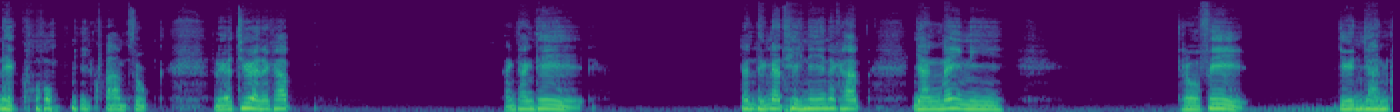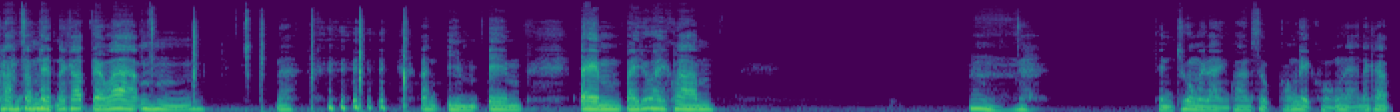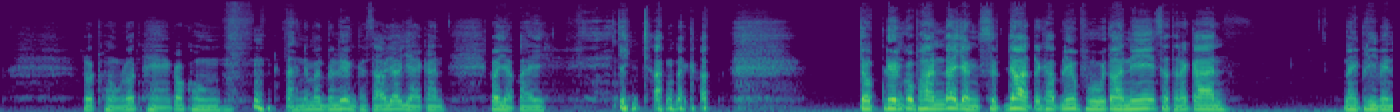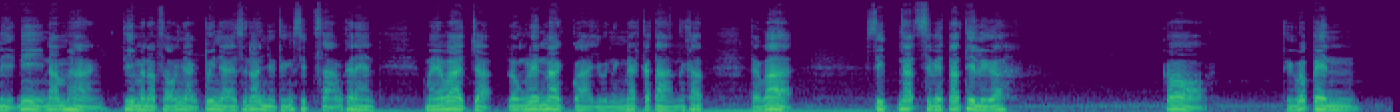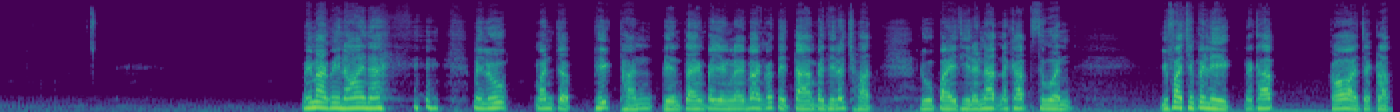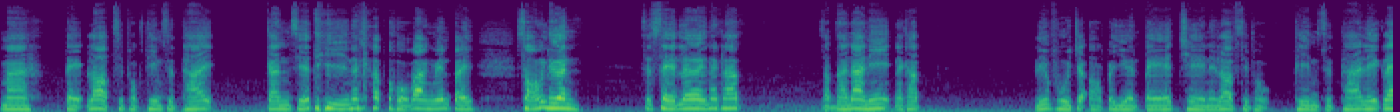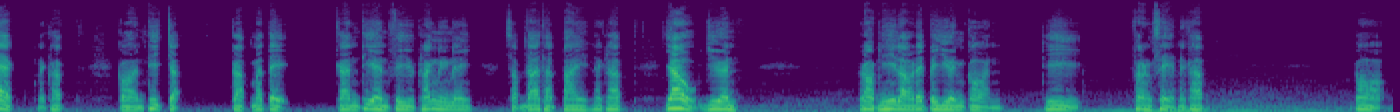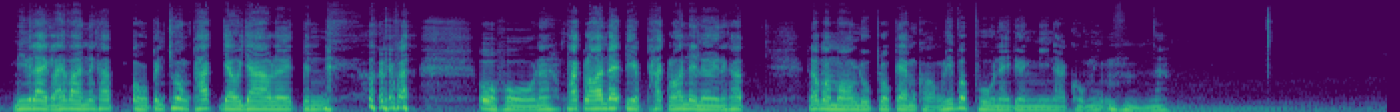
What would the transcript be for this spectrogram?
เด็กคงมีความสุข เหลือเชื่อนะครับ ทั้งทั้งที่ จนถึงนาทีนี้นะครับ ยังไม่มีโทรฟี่ยืนยันความสำเร็จนะครับ แต่ว่าอือหือนะมันอิ่มเอม เต็มไปด้วยความ อืมนะ เป็นช่วงเวลาแห่งความสุขของเด็กหงส์แหละนะครับรถหงส์รถแห่ก็คงแต่นี่มันเป็นเรื่องกระเซ้าเย้าแย่กัน ก็อย่าไปจริงจังนะครับ จบเดือนกุมภาพันธ์ได้อย่างสุดยอดนะครับลิเวอร์พูลตอนนี้สถานการณ์ในพรีเมียร์ลีกนี่นำห่างทีมอันดับ 2 อย่างปืนใหญ่อาร์เซนอลอยู่ถึง 13 คะแนน แม้ว่าจะลงเล่นมากกว่าอยู่ 1 นัดก็ตามนะครับ แต่ว่า 10 นัด 11 นัดที่เหลือ ก็ ถือว่าเป็น ไม่มากไม่น้อยนะ ไม่รู้มันจะพลิกผันเปลี่ยนแปลงไปอย่างไรบ้างก็ติดตามไปทีละช็อตดูไปทีละนัดนะครับ ส่วนยูฟาแชมเปี้ยนลีกนะครับ ก็จะกลับมาเตะรอบ 16 ทีมสุดท้ายกันเสียทีนะครับ โอ้โหว่างเว้นไป 2 เดือนเสร็จเลยนะครับ สัปดาห์หน้านี้นะครับลิเวอร์พูลจะออกไปเยือนเปเชในรอบ 16 ทีมสุดท้ายเล็กแรกนะครับ ก่อนที่จะกลับมาเตะกันที่แอนฟิลด์อีกครั้งหนึ่งในสัปดาห์ถัดไปนะครับ เย่าเยือน รอบนี้เราได้ไปเยือนก่อนที่ฝรั่งเศสนะครับ ก็มีเวลาอีกหลายวันนะครับ โอ้เป็นช่วงพักยาวๆเลยเป็นเรียกว่าโอ้โหนะพักร้อนได้เรียกพักร้อนได้เลยนะครับ แล้วมามองดูโปรแกรมของลิเวอร์พูลในเดือนมีนาคมนี่นะ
